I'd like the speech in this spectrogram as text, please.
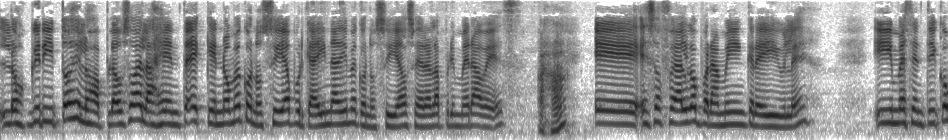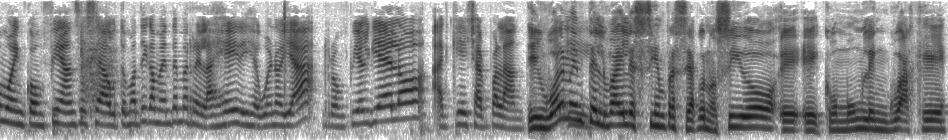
los gritos y los aplausos de la gente que no me conocía, porque ahí nadie me conocía, o sea, era la primera vez. Ajá. Eh, eso fue algo para mí increíble. Y me sentí como en confianza, o sea, automáticamente me relajé y dije, bueno, ya rompí el hielo, aquí echar para adelante. Igualmente el baile siempre se ha conocido eh, eh, como un lenguaje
